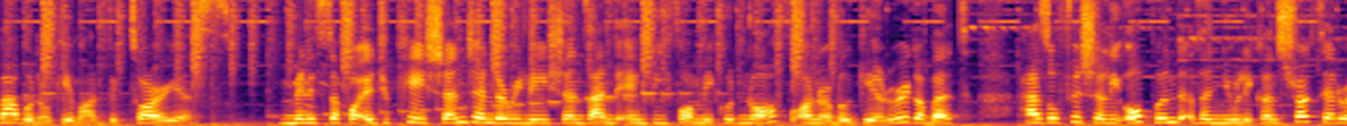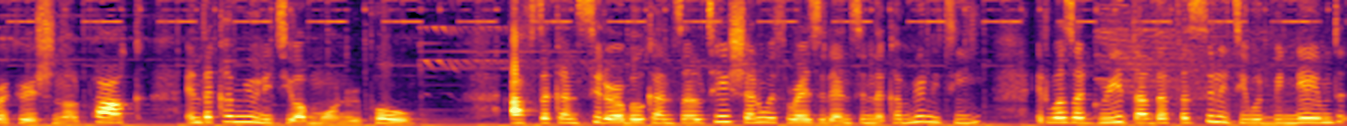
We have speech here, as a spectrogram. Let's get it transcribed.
Babonneau came out victorious. Minister for Education, Gender Relations and MP for Micoud North, Honorable Gail Rigobert, has officially opened the newly constructed recreational park in the community of Mon Repos. After considerable consultation with residents in the community, it was agreed that the facility would be named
